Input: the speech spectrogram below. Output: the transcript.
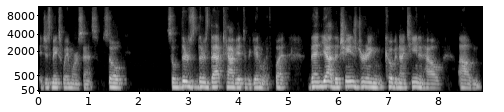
It just makes way more sense. So so there's there's that caveat to begin with. But then yeah, the change during COVID nineteen and how um,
